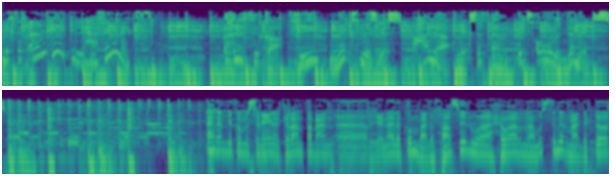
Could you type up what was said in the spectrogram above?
Mix FM هي كلها في ال mix. أهل الثقة في Mix Business على Mix FM، it's all in the mix. أهلا بكم مستمعينا الكرام. طبعا آه، رجعنا لكم بعد الفاصل وحوارنا مستمر مع الدكتور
